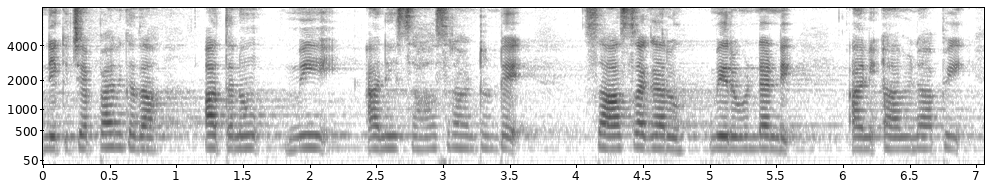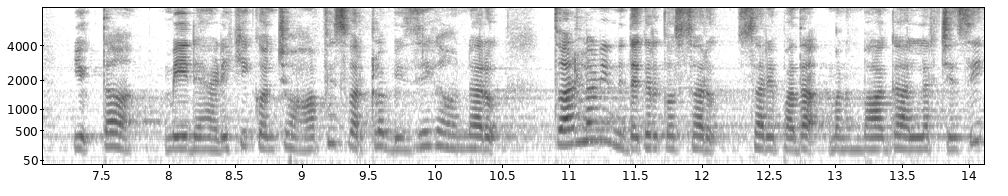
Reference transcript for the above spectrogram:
నీకు చెప్పాను కదా అతను మీ అని సహస్ర అంటుంటే సహస్ర గారు మీరు ఉండండి అని ఆమె నాపి. యుక్త మీ డాడీకి కొంచెం ఆఫీస్ వర్క్లో బిజీగా ఉన్నారు. త్వరలోనే నీ దగ్గరకు వస్తారు. సరే పద మనం బాగా అల్లరి చేసి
